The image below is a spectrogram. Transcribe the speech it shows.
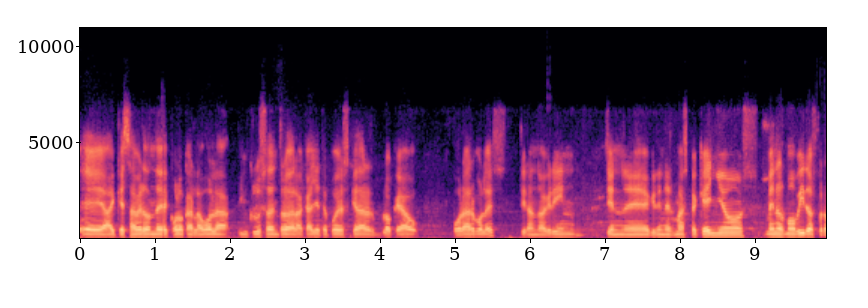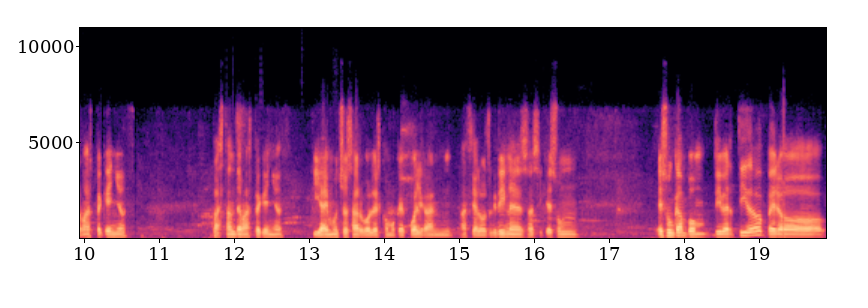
eh, hay que saber dónde colocar la bola. Incluso dentro de la calle te puedes quedar bloqueado por árboles, tirando a green. Tiene greens más pequeños, menos movidos, pero más pequeños. Bastante más pequeños y hay muchos árboles como que cuelgan hacia los greens, así que es un es un campo divertido, pero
